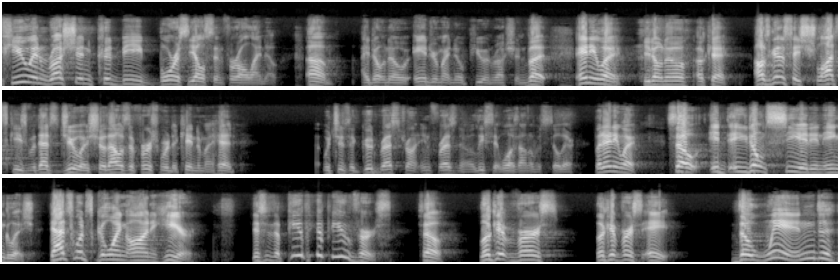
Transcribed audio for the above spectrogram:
pew in Russian could be Boris Yeltsin for all I know. Um, I don't know. Andrew might know pew in Russian. But anyway, you don't know? Okay. I was going to say Schlotzsky's, but that's Jewish, so that was the first word that came to my head, which is a good restaurant in Fresno. At least it was. I don't know if it's still there. But anyway, so it, you don't see it in English. That's what's going on here. This is a pew, pew, pew verse. So look at verse, look at verse 8. The wind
